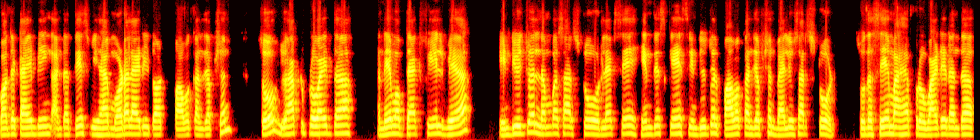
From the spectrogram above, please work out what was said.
For the time being, under this, we have model ID dot power consumption. So you have to provide the name of that field where individual numbers are stored. Let's say in this case, individual power consumption values are stored. So the same I have provided the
